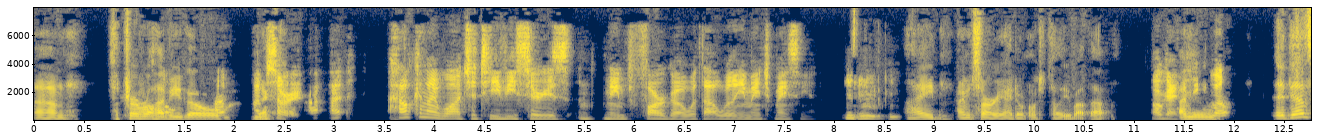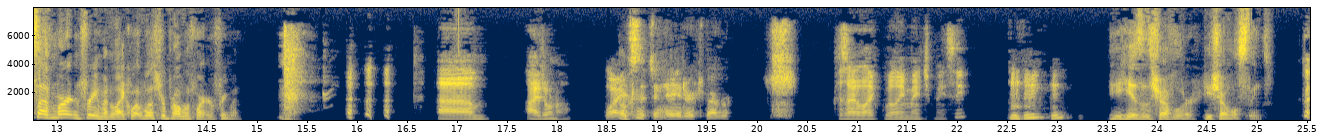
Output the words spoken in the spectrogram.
Um, so Trevor, I'll have Oh, you go. I'm, I'm sorry. I, I, how can I watch a TV series named Fargo without William H Macy? I I'm sorry, I don't know what to tell you about that. Okay. I mean, Well- it does have Martin Freeman. Like, what, what's your problem with Martin Freeman? Um, I don't know Why you're Okay. such a hater, Trevor? because I like William H Macy. He, he is the shoveler. He shovels things.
